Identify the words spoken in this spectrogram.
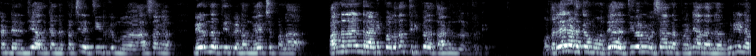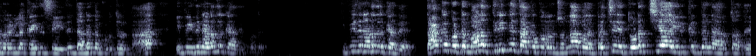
கண்டறிஞ்சு அதுக்கு அந்த பிரச்சனை தீர்க்க மு- அரசாங்கம் நிரந்தர தீர்வு என்ன முயற்சி பண்ணா பண்ணலன்ற அடிப்படையில தான் திருப்பி அதை தாக்குதல் நடந்திருக்கு. முதல்ல நடக்கும் போது அதை தீவிரமா விசாரணை பண்ணி அதை உரிய நபர்களை கைது செய்து தண்டனை கொடுத்துருந்தா இப்ப இது நடந்திருக்காது இப்போது. இப்ப இது நடந்திருக்காது. தாக்கப்பட்ட மாலம் திருப்பியும் தாக்கப்படுறேன்னு சொன்னா அப்ப அந்த பிரச்சனை தொடர்ச்சியா இருக்குதுன்னு அர்த்தம் அது.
